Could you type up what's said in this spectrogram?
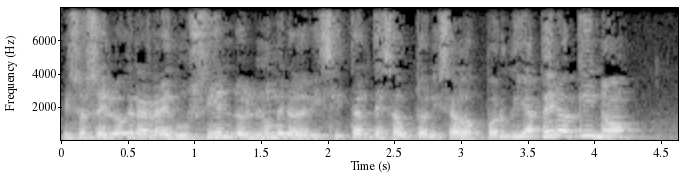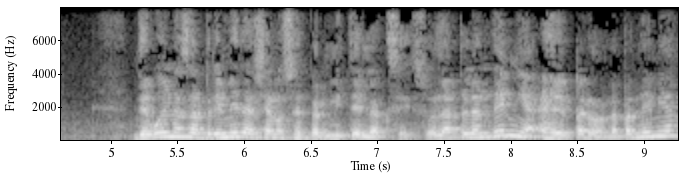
Eso se logra reduciendo el número de visitantes autorizados por día, pero aquí no. De buenas a primeras ya no se permite el acceso. La pandemia, eh, perdón, la pandemia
